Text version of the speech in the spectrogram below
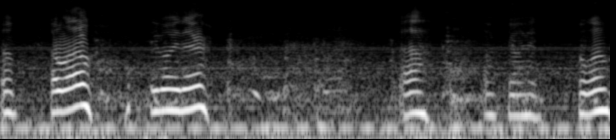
um, hello? Anybody there? Ah, uh, oh, go ahead. Hello?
